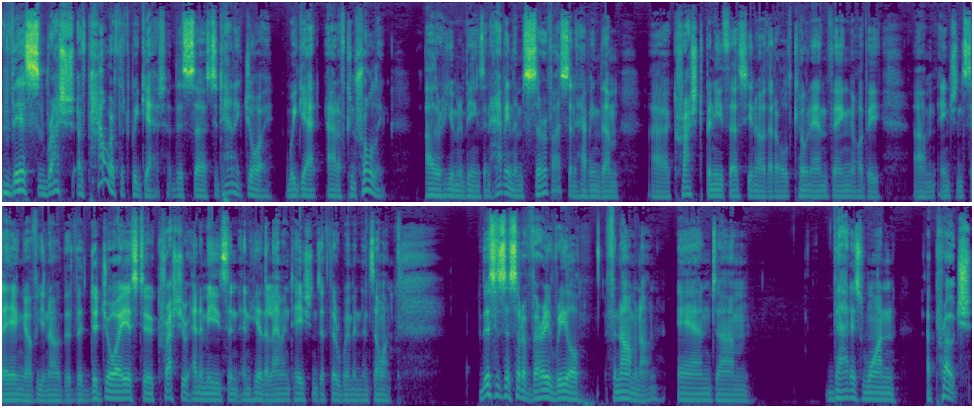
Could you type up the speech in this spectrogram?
this rush of power that we get, this uh, satanic joy we get out of controlling other human beings and having them serve us and having them uh, crushed beneath us, you know, that old Conan thing or the um, ancient saying of, you know, the, the, the, joy is to crush your enemies and, and hear the lamentations of their women and so on. This is a sort of very real phenomenon. And um, that is one approach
